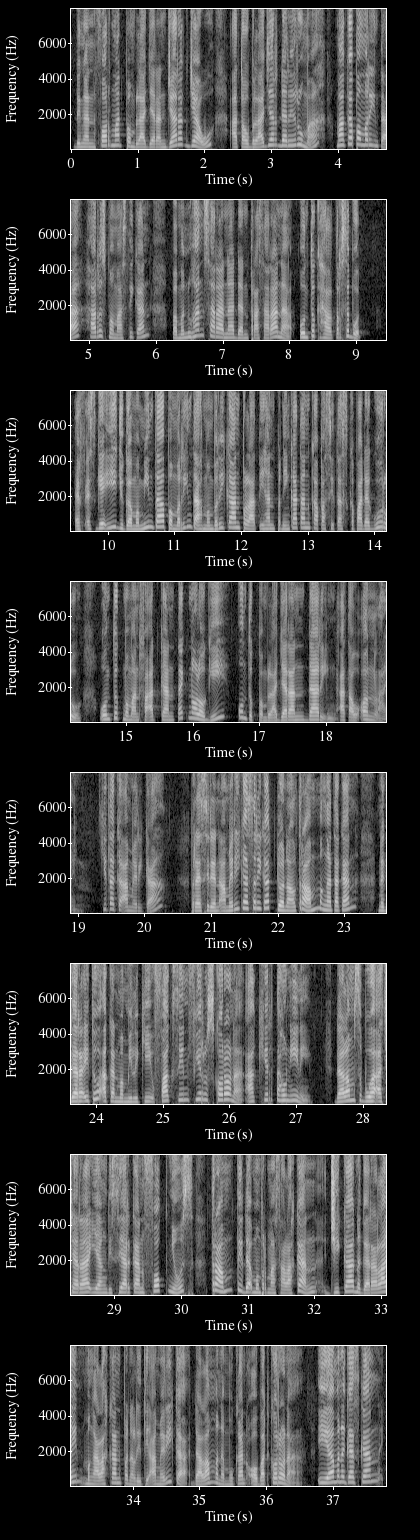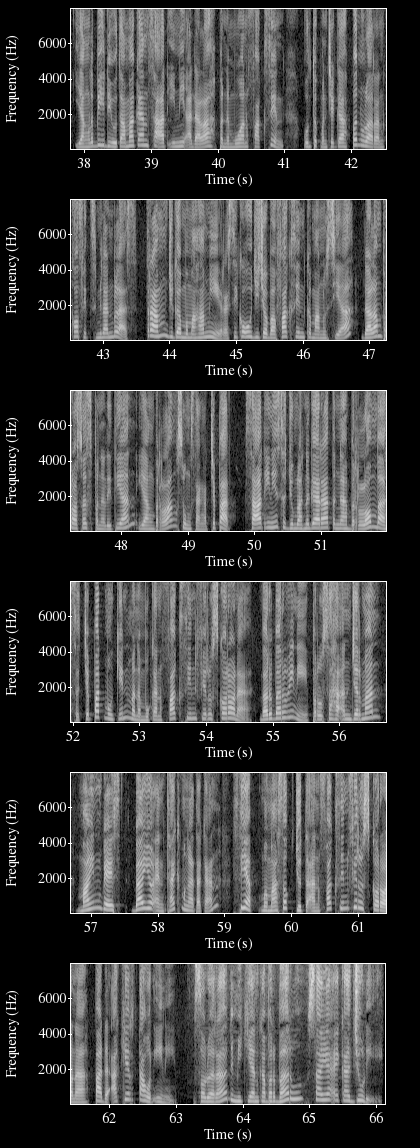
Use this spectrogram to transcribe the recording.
dengan format pembelajaran jarak jauh atau belajar dari rumah, maka pemerintah harus memastikan pemenuhan sarana dan prasarana untuk hal tersebut. FSGI juga meminta pemerintah memberikan pelatihan peningkatan kapasitas kepada guru untuk memanfaatkan teknologi untuk pembelajaran daring atau online. Kita ke Amerika. Presiden Amerika Serikat Donald Trump mengatakan negara itu akan memiliki vaksin virus corona akhir tahun ini. Dalam sebuah acara yang disiarkan Fox News, Trump tidak mempermasalahkan jika negara lain mengalahkan peneliti Amerika dalam menemukan obat corona. Ia menegaskan yang lebih diutamakan saat ini adalah penemuan vaksin untuk mencegah penularan COVID-19. Trump juga memahami resiko uji coba vaksin ke manusia dalam proses penelitian yang berlangsung sangat cepat. Saat ini sejumlah negara tengah berlomba secepat mungkin menemukan vaksin virus corona. Baru-baru ini, perusahaan Jerman Mind-Based BioNTech mengatakan siap memasok jutaan vaksin virus corona pada akhir tahun ini. Saudara, demikian kabar baru. Saya Eka Juli.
